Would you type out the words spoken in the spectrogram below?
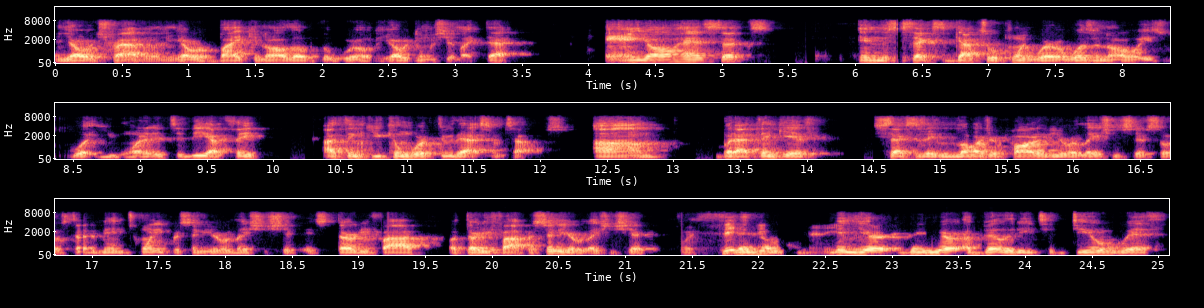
and y'all were traveling and y'all were biking all over the world and y'all were doing shit like that. And y'all had sex and the sex got to a point where it wasn't always what you wanted it to be. I think I think you can work through that sometimes. Um, but I think if sex is a larger part of your relationship. So instead of being 20% of your relationship, it's 35 or 35% of your relationship. or sixty, Then, then your then your ability to deal with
